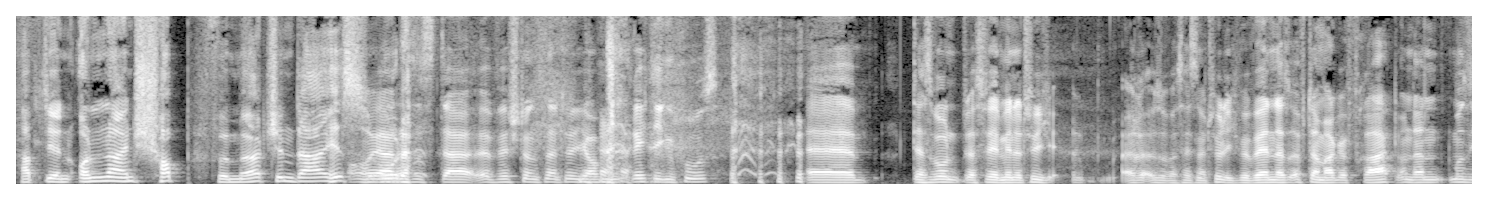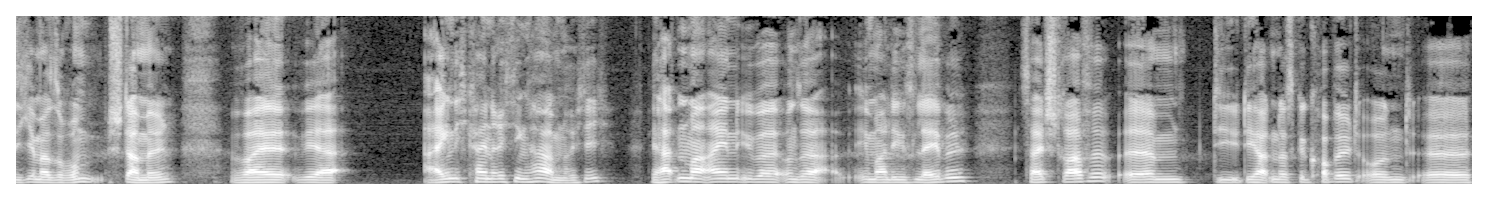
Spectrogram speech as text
Habt ihr einen Online-Shop für Merchandise? Oh ja, oder? das ist, da erwischt uns natürlich auf den richtigen Fuß. äh, das, das werden wir natürlich, also was heißt natürlich, wir werden das öfter mal gefragt und dann muss ich immer so rumstammeln, weil wir eigentlich keinen richtigen haben, richtig? Wir hatten mal einen über unser ehemaliges Label, Zeitstrafe, ähm, die, die hatten das gekoppelt und äh,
